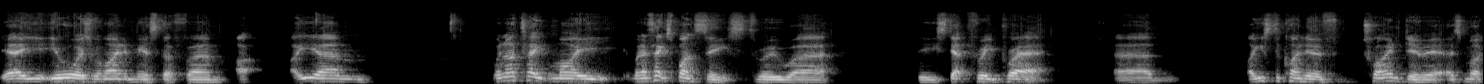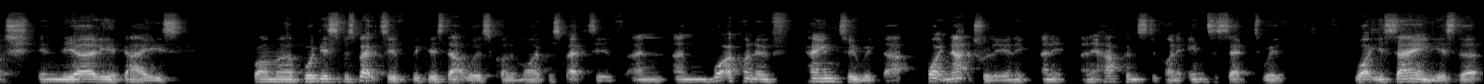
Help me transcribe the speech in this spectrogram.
yeah, you, you always reminded me of stuff. Um, I, I um, when I take my when I take sponsees through uh, the step three prayer, um, I used to kind of try and do it as much in the earlier days from a Buddhist perspective because that was kind of my perspective, and and what I kind of came to with that quite naturally, and it and it and it happens to kind of intersect with what you're saying is that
